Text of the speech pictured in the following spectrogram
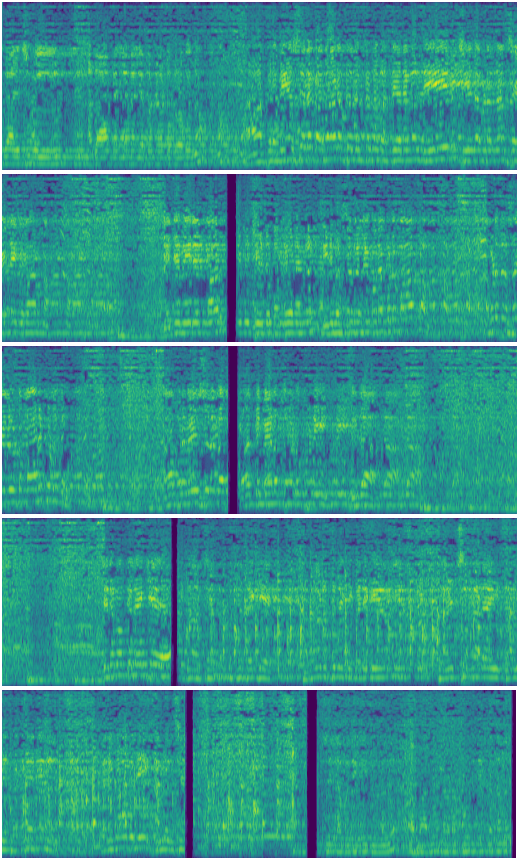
കെട്ടുകാഴ്ചകൾ അതാ മെല്ലെ മെല്ലെ മുന്നോട്ട് പോകുന്നു. ആ പ്രവേശന കവാടത്തിൽ നിൽക്കുന്ന ഭക്തജനങ്ങൾ ദേവി ചെയ്ത് അവിടെ നിന്ന് സൈഡിലേക്ക് മാറണം ഗജവീരന്മാർ ദേവി ചെയ്ത ഭക്തജനങ്ങൾ ഇരുവശങ്ങളിലെ കൂടെ കൂടെ മാറണം അവിടുത്തെ സൈഡിലോട്ട് മാറിക്കൊടുക്കും ആ പ്രവേശന ആദ്യ കൂടി ഇതാ. തിരുവമ്പിലേക്ക് ക്ഷേത്രത്തിലേക്ക് കവാടത്തിലേക്ക് വരികയാണ്. കാഴ്ചക്കാരായി നാല് ഭക്തജനങ്ങൾ. പരമാവധി നമ്മൾ ನಮಗೆ ಈ ನೋಡಲು ಅಪಾರ್ಟ್ಮೆಂಟ್ ಅವರ ಪೂರ್ತಿ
